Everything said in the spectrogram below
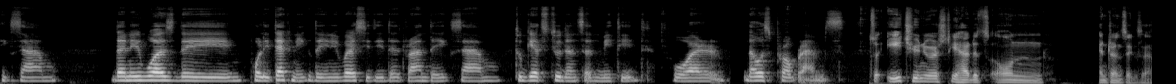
exam. Then it was the Polytechnic, the university that ran the exam to get students admitted for those programs. So each university had its own entrance exam.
